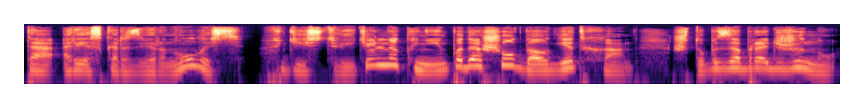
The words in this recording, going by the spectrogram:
Та резко развернулась. Действительно, к ним подошел Далгет-хан, чтобы забрать жену,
